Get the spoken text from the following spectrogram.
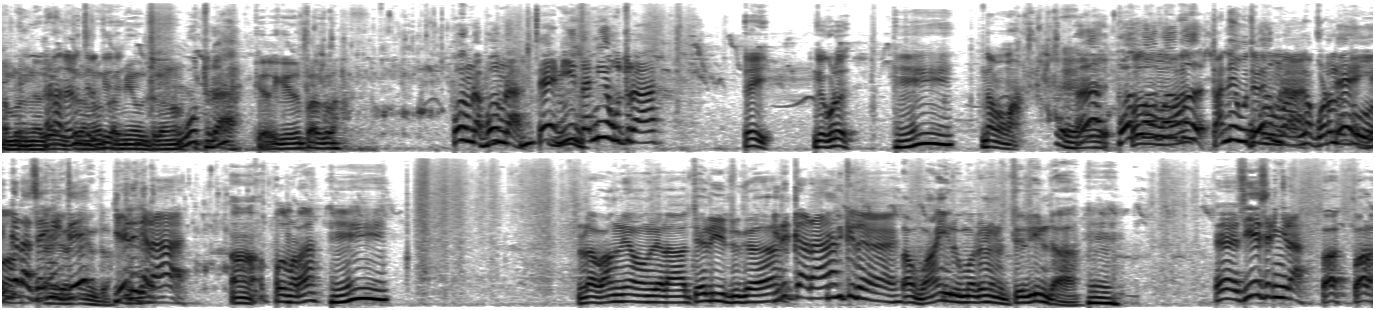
நம்மளுக்கு நிறைய என்னடா ஊத்துறானோ, நெளிஞ்சிருக்கு? கம்மியா ஊத்துறானோ? ஊத்துடா. கிடைக்க எது பார்க்கலாம். போதும்டா போதும்டா. டேய் நீ தண்ணிய ஊத்துடா. ஏய் இங்க கொடு. இந்தா மாமா. தண்ணியை ஊத்தி. மாமா, எல்லாம் குடல். எங்கடா சைனிட்டு எடுங்கடா. ஆ போதுமாடா இல்லை வாங்கினியா வாங்கலையாடா? தேடிட்டு இருக்க? இருக்காடா. இருக்குடே வாங்கியிருக்க மாட்டேன்னு எனக்கு தெரியும்டா. சிஎஸ் அடிங்கடா வா வாடா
